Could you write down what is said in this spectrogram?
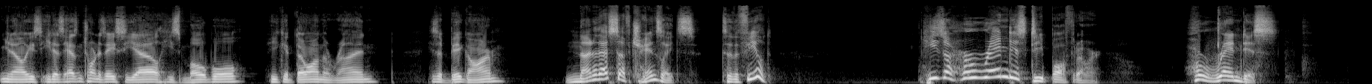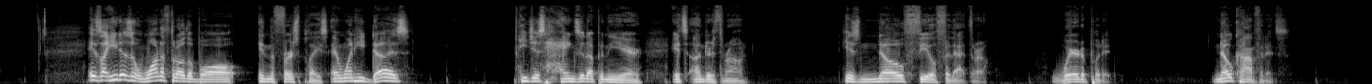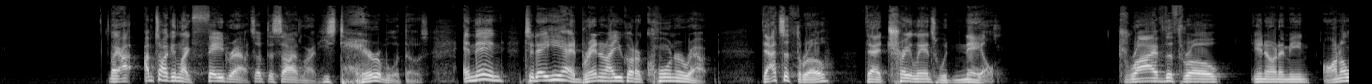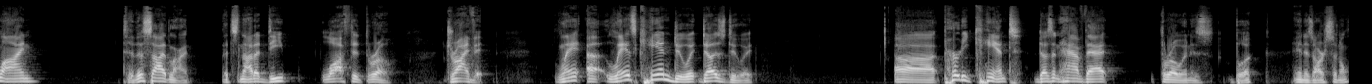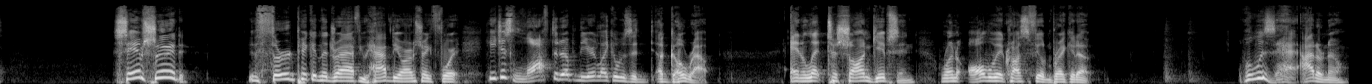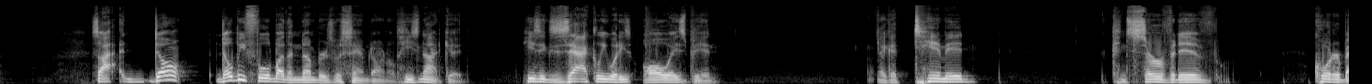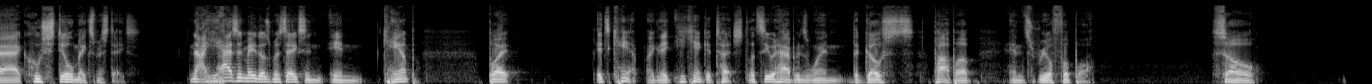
You know, he's, he does hasn't torn his ACL. He's mobile. He can throw on the run. He's a big arm. None of that stuff translates to the field. He's a horrendous deep ball thrower. Horrendous. It's like he doesn't want to throw the ball in the first place. And when he does, he just hangs it up in the air. It's underthrown. He has no feel for that throw, where to put it. No confidence. Like I, am talking like fade routes up the sideline. He's terrible at those. And then today he had Brandon Aiyuk on a corner route. That's a throw that Trey Lance would nail. Drive the throw, you know what I mean, on a line to the sideline. That's not a deep lofted throw. Drive it. Lance, uh, Lance can do it, does do it. Uh, Purdy can't, doesn't have that throw in his book, in his arsenal. Sam should. The third pick in the draft, you have the arm strength for it. He just lofted up in the air like it was a, a go route and let Tashaun Gipson run all the way across the field and break it up. What was that? I don't know. So I, don't don't be fooled by the numbers with Sam Darnold. He's not good. He's exactly what he's always been. Like a timid, conservative quarterback who still makes mistakes. Now he hasn't made those mistakes in in camp, but it's camp. Like they, he can't get touched. Let's see what happens when the ghosts pop up and it's real football. So,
